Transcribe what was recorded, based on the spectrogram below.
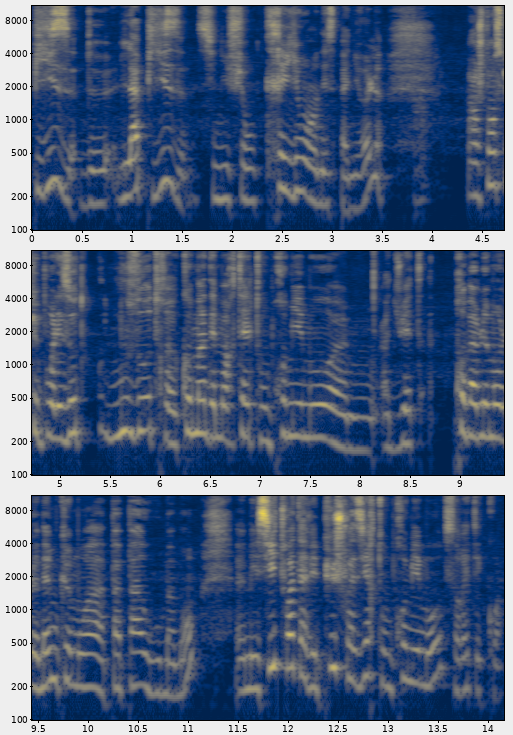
pise, de lapis, signifiant crayon en espagnol. Alors je pense que pour les autres, nous autres, communs des mortels, ton premier mot euh, a dû être probablement le même que moi, papa ou maman. Euh, mais si toi, t'avais pu choisir ton premier mot, ça aurait été quoi?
